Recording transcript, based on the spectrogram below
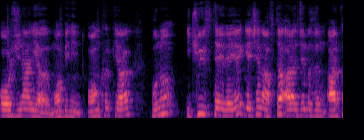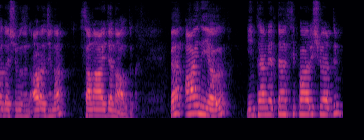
orijinal yağı. Mobil'in 1040 yağı. Bunu 200 TL'ye geçen hafta aracımızın, arkadaşımızın aracına sanayiden aldık. Ben aynı yağı internetten sipariş verdim.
